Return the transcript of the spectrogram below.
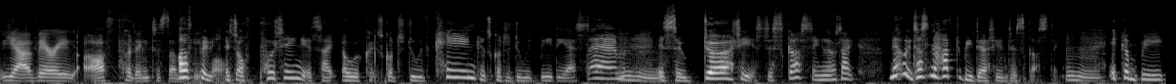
yeah, very off-putting to some off-putting. people. It's off-putting. It's like, oh, it's got to do with kink. It's got to do with BDSM. Mm-hmm. It's so dirty. It's disgusting. And I was like, no, it doesn't have to be dirty and disgusting. Mm-hmm. It can be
